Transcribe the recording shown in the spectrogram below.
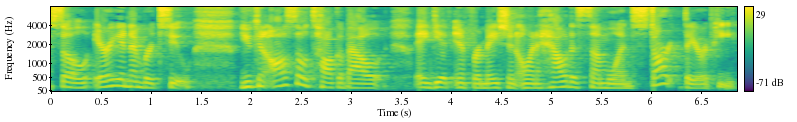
So, area number two, you can also talk about and give information on how does someone start therapy.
